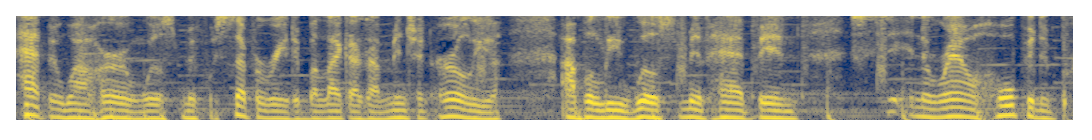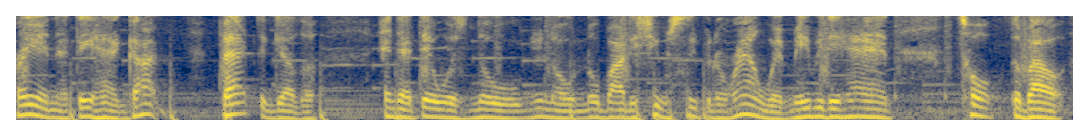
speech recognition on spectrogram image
happened while her and Will Smith were separated. But like as I mentioned earlier, I believe Will Smith had been sitting around hoping and praying that they had got back together and that there was no, you know, nobody she was sleeping around with. Maybe they had talked about,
